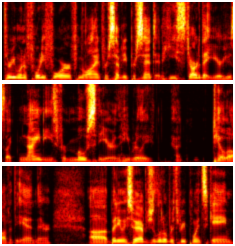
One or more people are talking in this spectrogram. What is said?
31 of 44 from the line for 70%, and he started that year. He was like 90s for most of the year, and then he really uh, tailed off at the end there. Uh, but anyway, so he averaged a little over three points a game,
